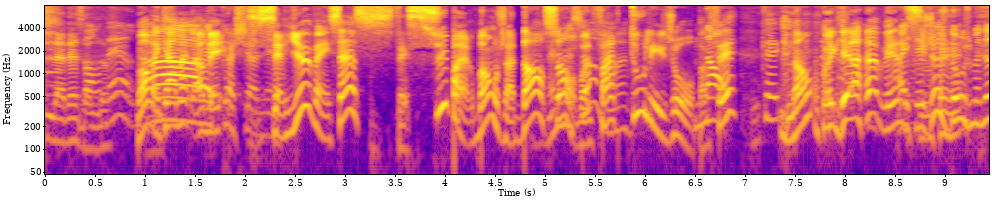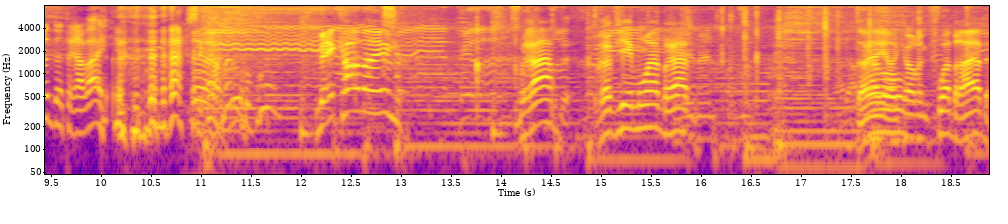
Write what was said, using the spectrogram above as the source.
tu l'avais, celle-là. Bon, ben quand même. Ah, Ah, ben, cochonnet. sérieux, Vincent, c'était super bon. J'adore Mais ça. On va le faire moi. tous les jours. Non. Parfait? Non? Regarde, Vince. Hey, c'est juste 12 minutes de travail. Mais quand même! Brad, reviens-moi, Brad. Encore une fois, Brad.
